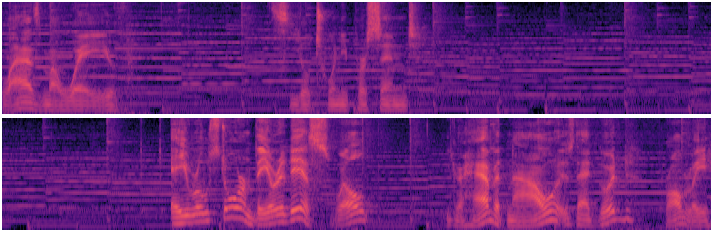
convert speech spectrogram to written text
Plasma Wave. Seal 20%. Aerostorm, there it is. Well, you have it now. Is that good? Probably.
